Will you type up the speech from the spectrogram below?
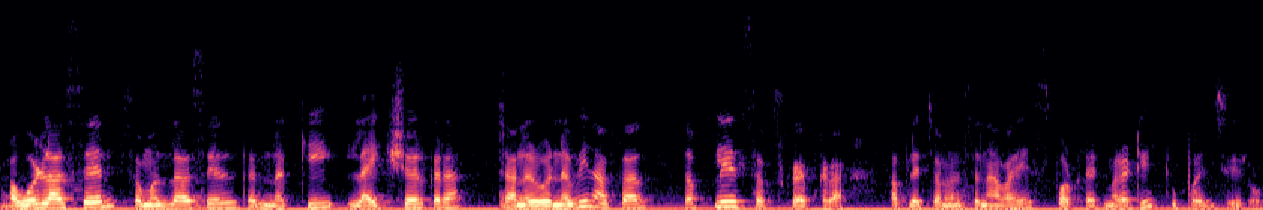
आवडला असेल समजला असेल तर नक्की लाईक शेअर करा. चॅनलवर नवीन असाल तर प्लीज सबस्क्राईब करा. आपल्या चॅनलचं नाव आहे spotlight Marathi two point zero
